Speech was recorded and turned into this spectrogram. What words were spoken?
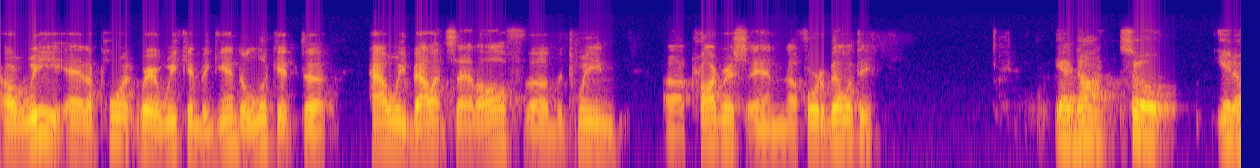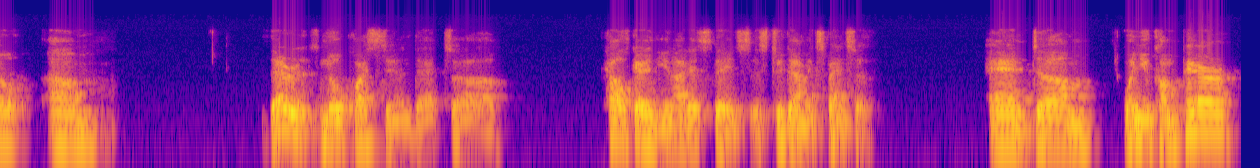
are we at a point where we can begin to look at uh, how we balance that off uh, between uh, progress and affordability? Yeah, Don. So, you know, um, there is no question that uh, healthcare in the United States is too damn expensive. And um, when you compare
